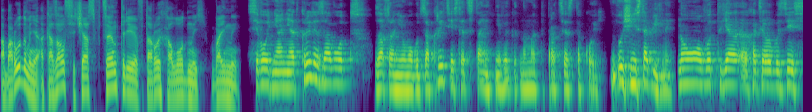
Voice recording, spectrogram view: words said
оборудование оказалось сейчас в центре второй холодной войны. Сегодня они открыли завод, завтра они его могут закрыть, если это станет невыгодным. Это процесс такой очень нестабильный. Но вот я хотела бы здесь,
